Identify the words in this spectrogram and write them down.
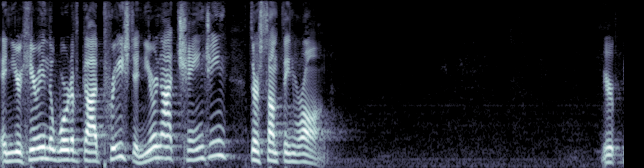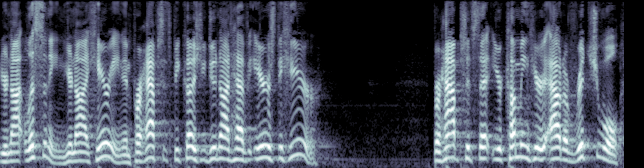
and you're hearing the Word of God preached and you're not changing, there's something wrong. You're, you're not listening, you're not hearing, and perhaps it's because you do not have ears to hear. Perhaps it's that you're coming here out of ritual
